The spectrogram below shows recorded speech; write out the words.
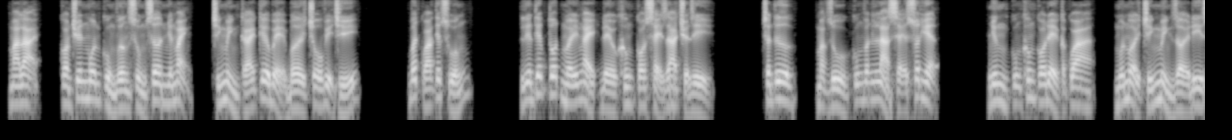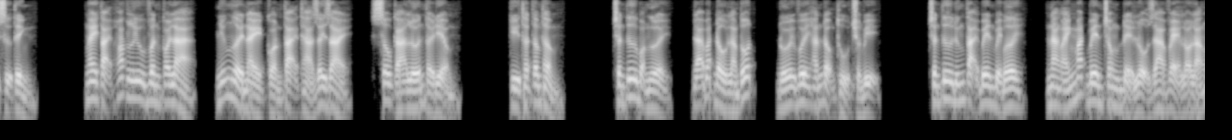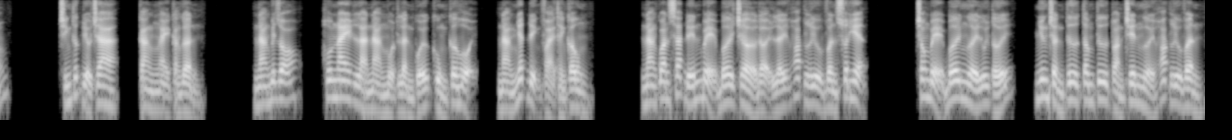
Mà lại, còn chuyên môn cùng vương sùng sơn nhấn mạnh, chính mình cái kia bể bơi chỗ vị trí. Bất quá tiếp xuống, liên tiếp tốt mấy ngày đều không có xảy ra chuyện gì chân tư, mặc dù cũng vẫn là sẽ xuất hiện, nhưng cũng không có để cập qua, muốn mời chính mình rời đi sự tình. Ngay tại hoắc lưu vân coi là, những người này còn tại thả dây dài, sâu cá lớn thời điểm. Kỳ thật tâm thầm trần tư bọn người đã bắt đầu làm tốt đối với hắn động thủ chuẩn bị. Trần tư đứng tại bên bể bơi, nàng ánh mắt bên trong để lộ ra vẻ lo lắng. Chính thức điều tra, càng ngày càng gần. Nàng biết rõ, hôm nay là nàng một lần cuối cùng cơ hội, nàng nhất định phải thành công. Nàng quan sát đến bể bơi chờ đợi lấy hoắc lưu vân xuất hiện. Trong bể bơi người lui tới, nhưng trần tư tâm tư toàn trên người hoắc lưu vân.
